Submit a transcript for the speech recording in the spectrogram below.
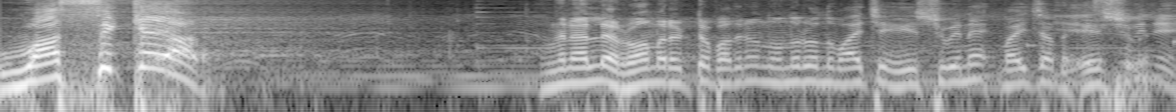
വസിക്കയാണ്. അങ്ങനല്ലേ? റോമർ എട്ട് പതിനൊന്ന് ഒന്നൂടെ ഒന്ന് വായിച്ച. യേശുവിനെ വായിച്ചാട്ടെ യേശുവിനെ.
